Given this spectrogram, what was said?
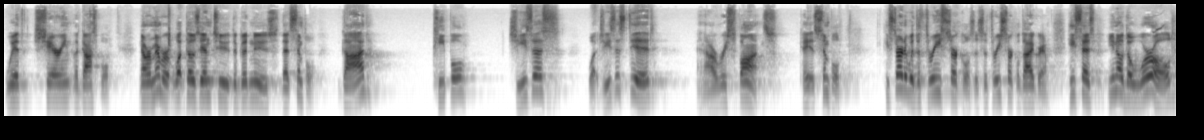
with sharing the gospel. Now, remember what goes into the good news that's simple God, people, Jesus, what Jesus did, and our response. Okay, it's simple. He started with the three circles. It's a three circle diagram. He says, you know, the world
